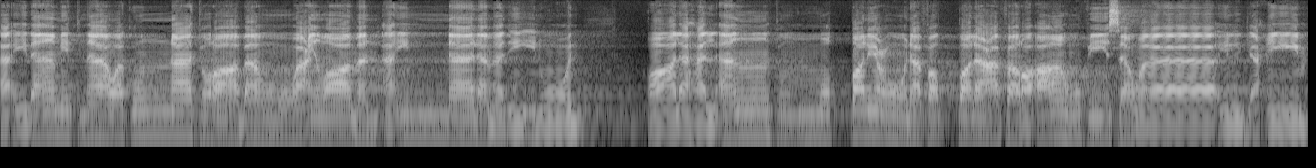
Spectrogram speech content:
أإذا متنا وكنا ترابا وعظاما أإنا لمدينون قال هل أنتم مطلعون فاطلع فرآه في سواء الجحيم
